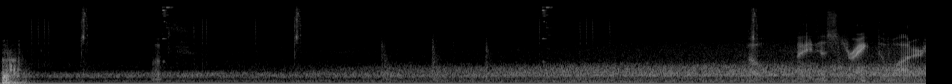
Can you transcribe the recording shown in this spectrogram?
Whoops. Oh, I just drank the water.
